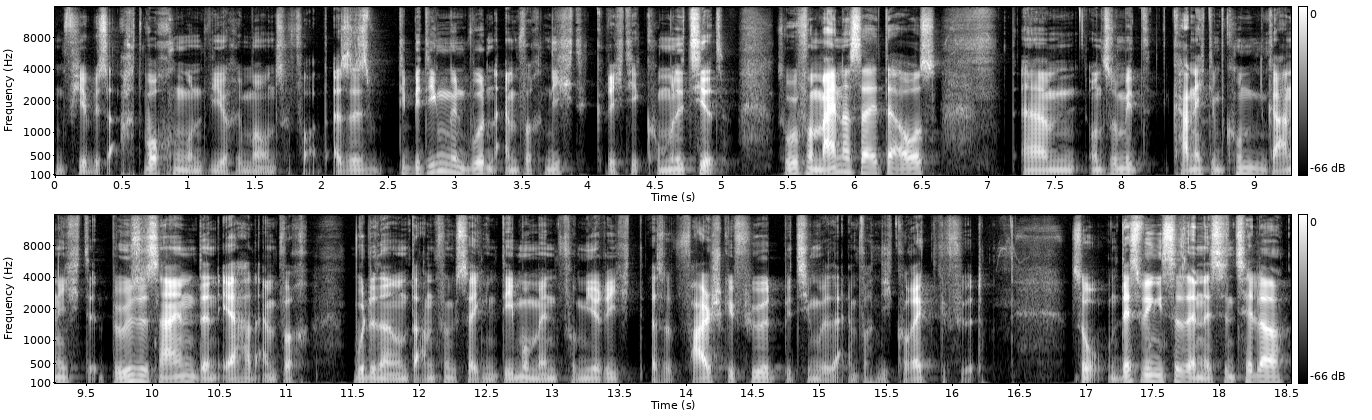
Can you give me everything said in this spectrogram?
in vier bis acht Wochen und wie auch immer und so fort. Also es, die Bedingungen wurden einfach nicht richtig kommuniziert. Sowohl von meiner Seite aus ähm, und somit kann ich dem Kunden gar nicht böse sein, denn er hat einfach, wurde dann unter Anführungszeichen in dem Moment von mir richtig, also falsch geführt, beziehungsweise einfach nicht korrekt geführt. So, und deswegen ist das ein essentieller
